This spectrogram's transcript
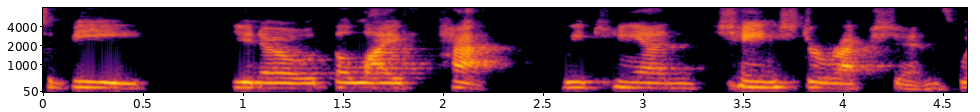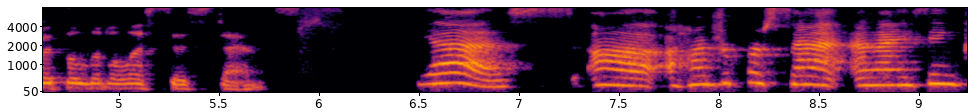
to be, you know, the life path. We can change directions with a little assistance. Yes, uh, a hundred percent. And I think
